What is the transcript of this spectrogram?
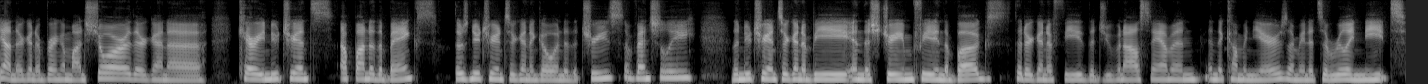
Yeah, and they're gonna bring them on shore. They're gonna carry nutrients up onto the banks those nutrients are going to go into the trees eventually. The nutrients are going to be in the stream feeding the bugs that are going to feed the juvenile salmon in the coming years. I mean, it's a really neat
